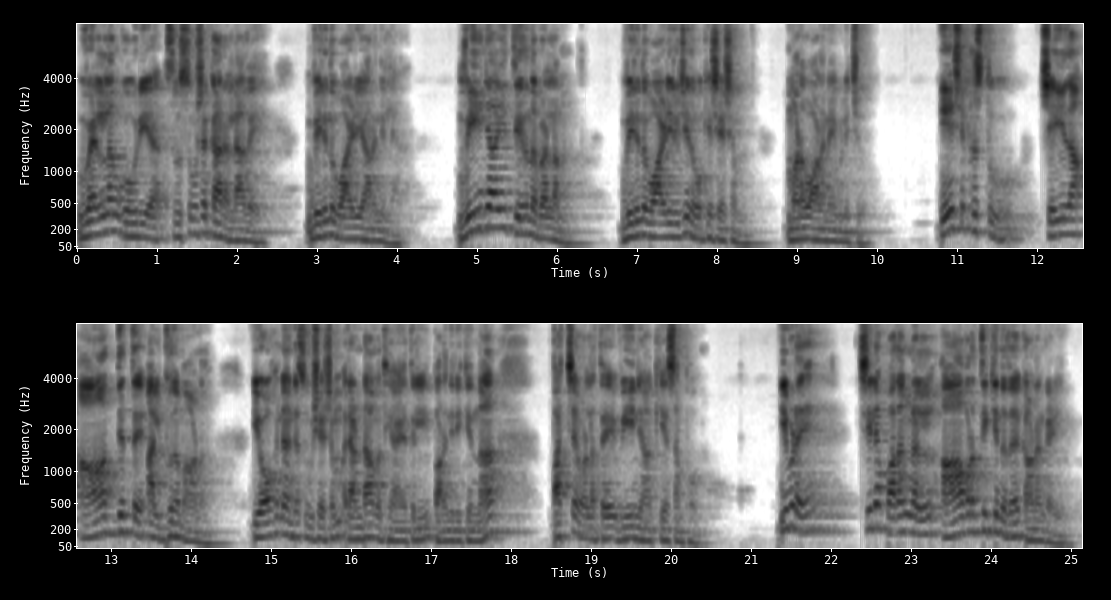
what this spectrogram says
വെള്ളം കോരിയ ശുശ്രൂഷക്കാരല്ലാതെ വിരുന്നുവാഴി അറിഞ്ഞില്ല. വീഞ്ഞായി തീർന്ന വെള്ളം വിരുന്നുവാഴി രുചി നോക്കിയ ശേഷം മണവാളനെ വിളിച്ചു. യേശുക്രിസ്തു ചെയ്ത ആദ്യത്തെ അത്ഭുതമാണ് യോഹന്നാന്റെ സുവിശേഷം രണ്ടാം അധ്യായത്തിൽ പറഞ്ഞിരിക്കുന്ന പച്ചവെള്ളത്തെ വീഞ്ഞാക്കിയ സംഭവം. ഇവിടെ ചില പദങ്ങൾ ആവർത്തിക്കുന്നത് കാണാൻ കഴിയും.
